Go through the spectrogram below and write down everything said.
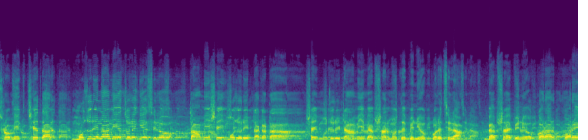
শ্রমিক, সে তার মজুরি না নিয়ে চলে গিয়েছিল। তো আমি সেই মজুরির টাকাটা সেই মজুরিটা আমি ব্যবসার মধ্যে বিনিয়োগ করেছিলাম। ব্যবসায় বিনিয়োগ করার পরে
